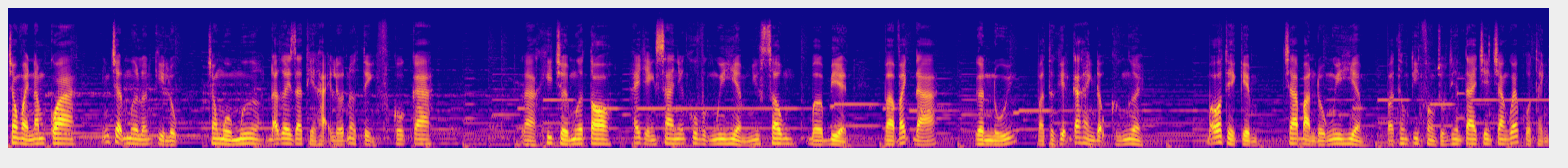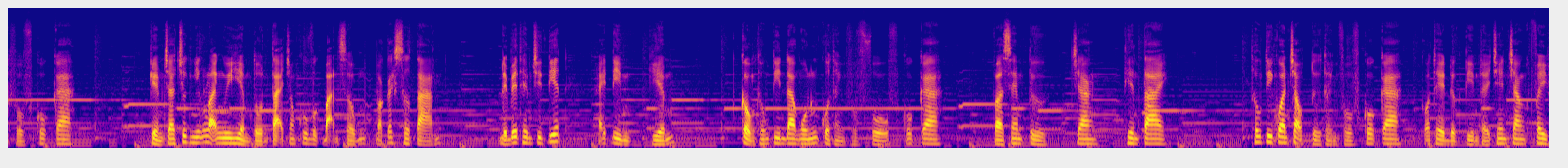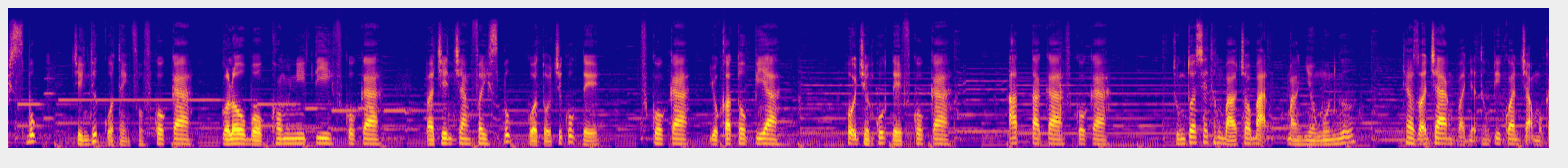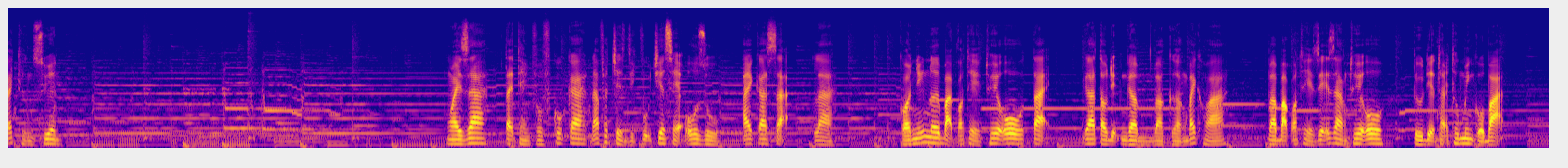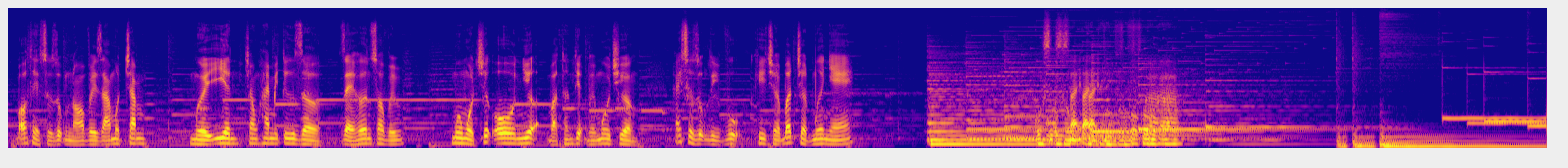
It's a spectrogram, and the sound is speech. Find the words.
Trong vài năm qua, những trận mưa lớn kỷ lục trong mùa mưa đã gây ra thiệt hại lớn ở tỉnh Fukuoka. Là khi trời mưa to, hãy tránh xa những khu vực nguy hiểm như sông, bờ biển và vách đá gần núi và thực hiện các hành động cứu người. Bạn có thể kiểm tra bản đồ nguy hiểm và thông tin phòng chống thiên tai trên trang web của thành phố Fukuoka kiểm tra trước những loại nguy hiểm tồn tại trong khu vực bạn sống và cách sơ tán. Để biết thêm chi tiết, hãy tìm kiếm cổng thông tin đa ngôn ngữ của thành phố Fukuoka và xem từ trang thiên tai. Thông tin quan trọng từ thành phố Fukuoka có thể được tìm thấy trên trang Facebook chính thức của thành phố Fukuoka Global Community Fukuoka và trên trang Facebook của tổ chức quốc tế Fukuoka Yokatopia, Hội trường quốc tế Fukuoka, Ataka Fukuoka. Chúng tôi sẽ thông báo cho bạn bằng nhiều ngôn ngữ theo dõi trang và nhận thông tin quan trọng một cách thường xuyên. Ngoài ra, tại thành phố Fukuoka đã phát triển dịch vụ chia sẻ ô dù Aikasa là có những nơi bạn có thể thuê ô tại ga tàu điện ngầm và cửa hàng bách hóa và bạn có thể dễ dàng thuê ô từ điện thoại thông minh của bạn. Bạn có thể sử dụng nó với giá 110 yên trong 24 giờ, rẻ hơn so với mua một chiếc ô nhựa và thân thiện với môi trường. Hãy sử dụng dịch vụ khi trời bất chợt mưa nhé. Cuộc sống tại thành phố Fukuoka.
